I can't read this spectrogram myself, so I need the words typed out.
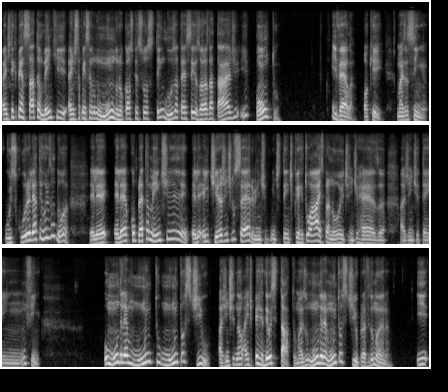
a gente tem que pensar também que a gente está pensando num mundo no qual as pessoas têm luz até 6 horas da tarde e ponto. E vela, ok. Mas assim, o escuro ele é aterrorizador. Ele é, ele é completamente. Ele, ele tira a gente do sério. A gente, a gente tem cria rituais para noite, a gente reza, a gente tem. Enfim o mundo ele é muito, muito hostil. A gente não, a gente perdeu esse tato, mas o mundo ele é muito hostil para a vida humana. E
